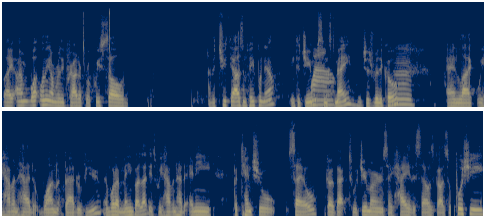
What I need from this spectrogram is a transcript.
like, I'm one thing I'm really proud of, Brooke. We've sold over 2,000 people now into gym wow. since May, which is really cool. Mm and like we haven't had one bad review. And what I mean by that is we haven't had any potential sale, go back to a gym owner and say, hey, the sales guys are pushy.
